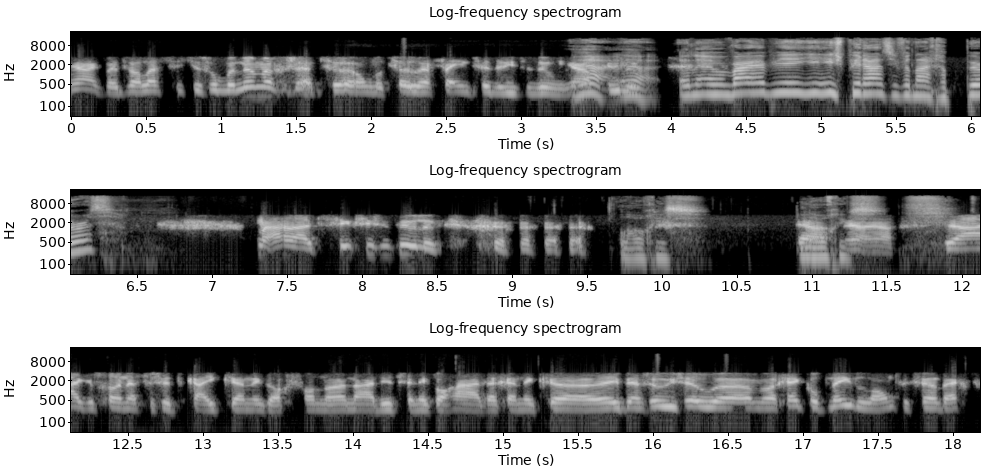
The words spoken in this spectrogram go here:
ja, ik werd wel eventjes op een nummer gezet om het zo even 1, 2, 3 te doen. Ja, tuurlijk. En, en waar heb je je inspiratie vandaan gepeurd? Nou, uit de ficties natuurlijk. Logisch. Ja, Logisch. Ja, ja. ja, ik heb gewoon even zitten kijken en ik dacht van, eh, nou, dit vind ik wel aardig. En ik, eh, ik ben sowieso eh, gek op Nederland. Ik vind het echt,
